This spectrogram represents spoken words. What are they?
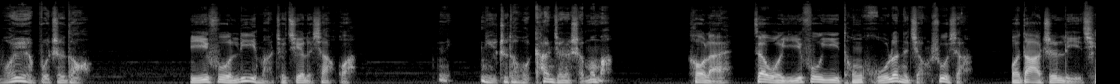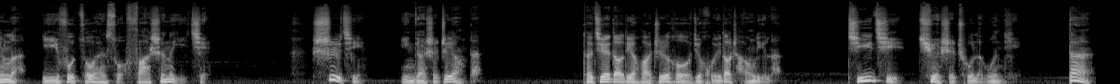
我也不知道。”姨父立马就接了下话：“你你知道我看见了什么吗？”后来，在我姨父一通胡乱的讲述下。我大致理清了姨父昨晚所发生的一切，事情应该是这样的：他接到电话之后就回到厂里了，机器确实出了问题，但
